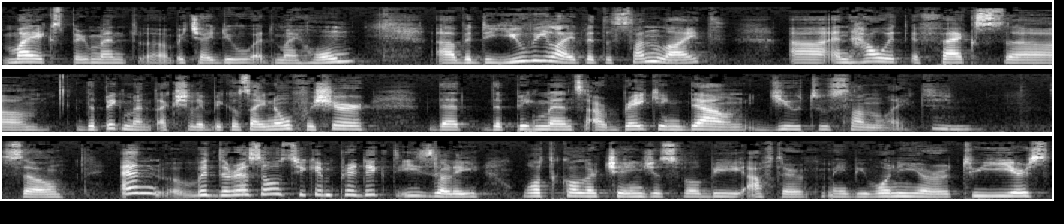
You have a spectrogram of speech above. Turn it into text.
my experiment, uh, which I do at my home, uh, with the UV light, with the sunlight uh, and how it affects uh, the pigment actually because i know for sure that the pigments are breaking down due to sunlight mm. so and with the results you can predict easily what color changes will be after maybe one year or two years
